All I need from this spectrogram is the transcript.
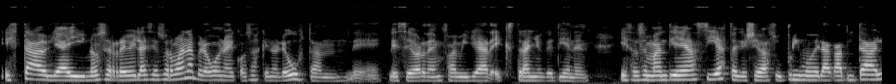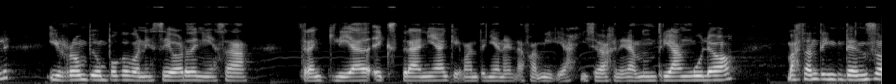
estable ahí, no se revela hacia su hermana, pero bueno, hay cosas que no le gustan de, de, ese orden familiar extraño que tienen. Y eso se mantiene así hasta que llega su primo de la capital y rompe un poco con ese orden y esa tranquilidad extraña que mantenían en la familia y se va generando un triángulo bastante intenso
